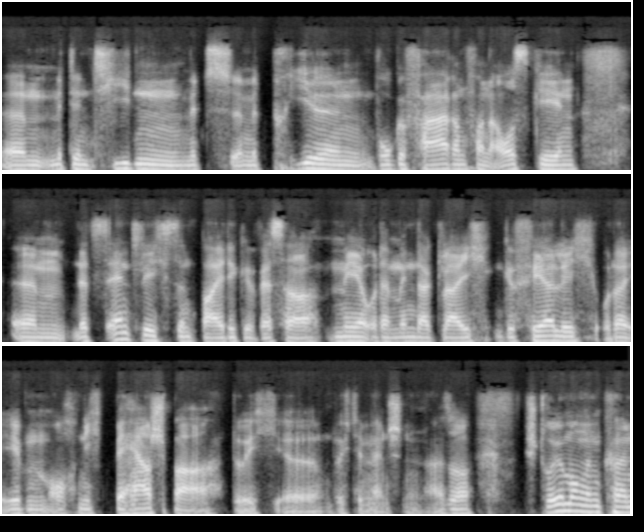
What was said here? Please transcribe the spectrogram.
ähm, mit den Tiden, mit, mit Prielen, wo Gefahren von ausgehen. Ähm, letztendlich sind beide Gewässer mehr oder minder gleich gefährlich oder eben auch nicht beherrschbar durch, äh, durch den Menschen. Also Strömungen können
